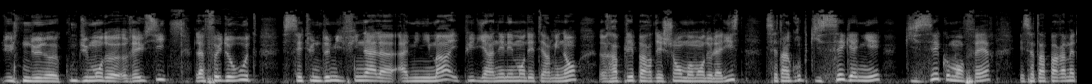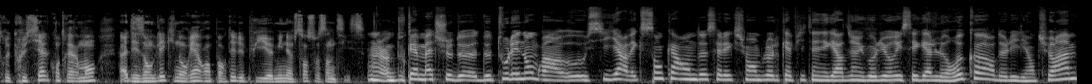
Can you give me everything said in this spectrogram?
d'une Coupe du Monde réussie. La feuille de route, c'est une demi-finale à minima, et puis il y a un élément déterminant, rappelé par Deschamps au moment de la liste, c'est un groupe qui sait gagner, qui sait comment faire, et c'est un paramètre crucial, contrairement à des Anglais qui n'ont rien remporté depuis 1966. En tout cas, match de, de tous les nombres, hein, aussi hier avec 140 42 sélections en bleu. Le capitaine et gardien Hugo Lloris égale le record de Lilian Thuram.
